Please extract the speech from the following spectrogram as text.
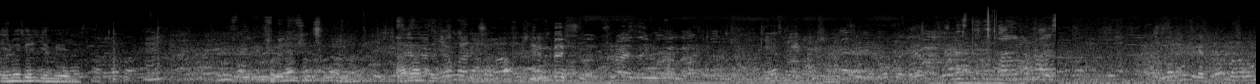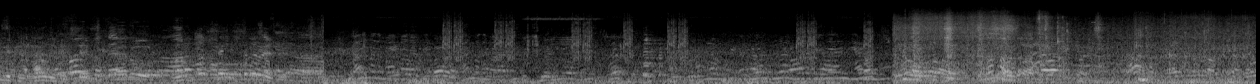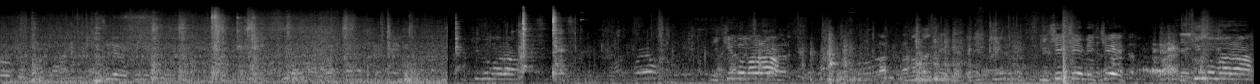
Yirmi bir, yirmi yedi. 25 şu an. Şurayı da imzala. İki numara. İki kim? İki. İki numara.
